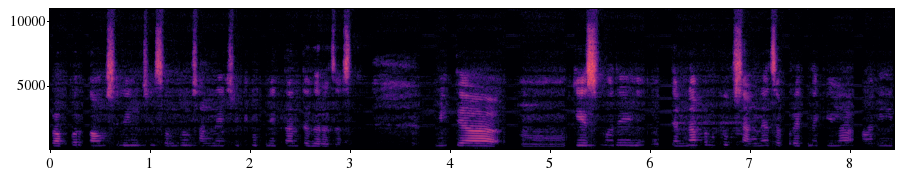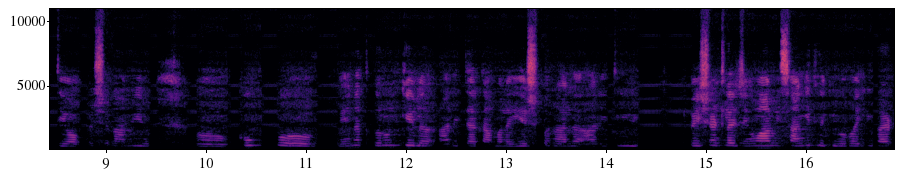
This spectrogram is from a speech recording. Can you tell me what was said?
प्रॉपर काउन्सिलिंगची समजून सांगण्याची खूप नितांत गरज असते. मी त्या केसमध्ये त्यांना पण खूप सांगण्याचा प्रयत्न केला आणि ते ऑपरेशन आम्ही खूप मेहनत करून केलं आणि त्यात आम्हाला यश पण आलं आणि ती पेशंटला जेव्हा आम्ही सांगितलं की बाबा ही गाठ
